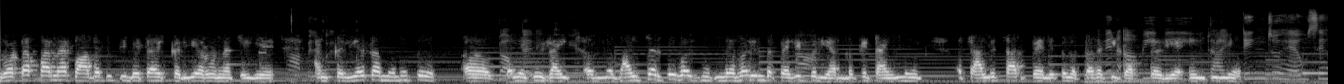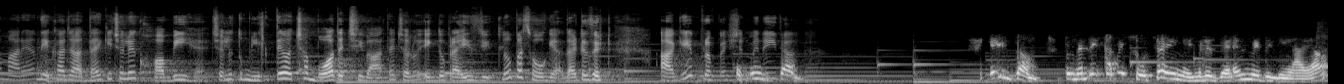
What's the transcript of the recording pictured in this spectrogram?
brought up by my father to see बेटा एक करियर होना चाहिए. एंड करियर का मैंने तो मैंने कोई राइट राइटर तो was never in the periphery हम लोग के टाइम में चालीस साल पहले तो लगता था कि डॉक्टर या इंजीनियर जो है उसे हमारे यहाँ देखा जाता है कि चलो एक हॉबी है। चलो तुम लिखते हो अच्छा बहुत अच्छी बात है। चलो एक दो प्राइज जीत लो बस हो गया दैट इज़ इट आगे प्रोफेशन में नहीं जाना। एकदम। तो मैंने कभी सोचा ही नहीं, मेरे जहन में भी नहीं आया।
